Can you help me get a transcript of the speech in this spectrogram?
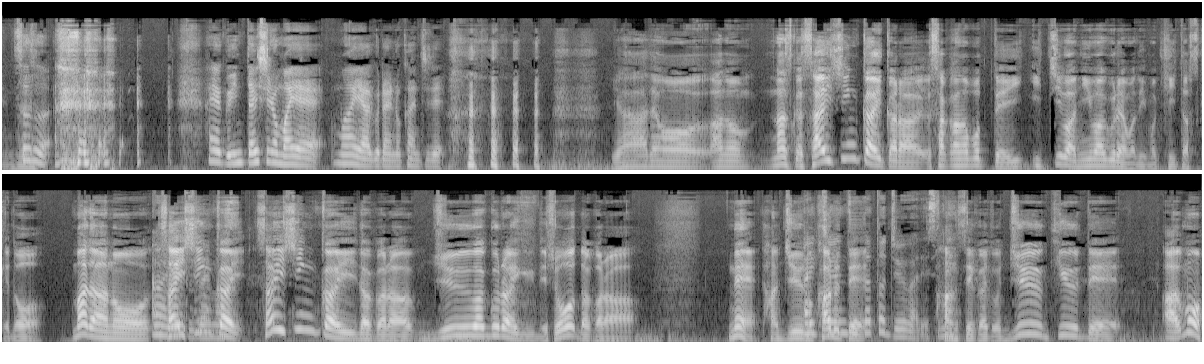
ねそうそう。早く引退しろ、マヤ、マヤぐらいの感じで。いやーでも、あの、なんすか、最新回から遡ってい1話、2話ぐらいまで今聞いたっすけど、まだあの、あ最新回、最新回だから10話ぐらいでしょ？だから、ね、は10のカルテだ、と10話ですね反。省会とか、19で、あ、もう、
